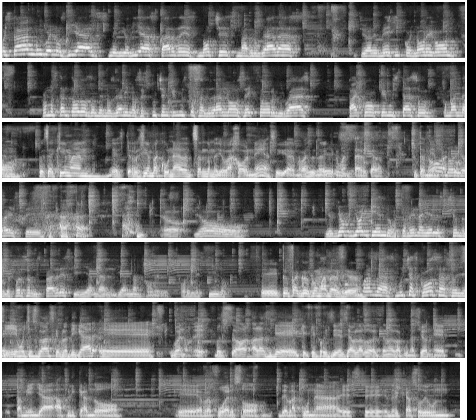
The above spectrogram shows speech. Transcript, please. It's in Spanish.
¿Cómo están? Muy buenos días, mediodías, tardes, noches, madrugadas. Ciudad de México, en Oregón. ¿Cómo están todos donde nos vean y nos escuchan? Qué gusto saludarlos, Héctor, mi Paco, qué gustazo. ¿Cómo andan? Oh, pues aquí, man, este, recién vacunado, ando medio bajón, ¿eh? Así que me vas a tener que aguantar, cabrón. Tú también, No, no, yo, este... yo, yo yo, yo, entiendo, también ayer la escucharon del refuerzo a mis padres y andan, y andan por el, por el estilo. Sí, tú Paco, ¿cómo andas? ¿Cómo andas? Muchas cosas, oye. Sí, muchas cosas que platicar. Eh, bueno, eh, pues ahora, sí que qué coincidencia hablando del tema de vacunación, eh, también ya aplicando refuerzo de vacuna este, en el caso de un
